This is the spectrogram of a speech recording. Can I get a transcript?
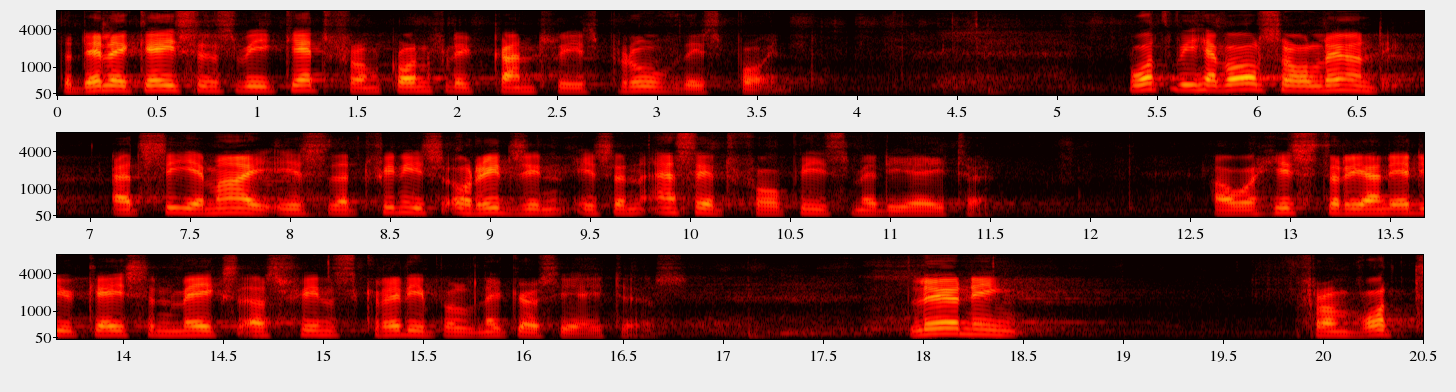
The delegations we get from conflict countries prove this point. What we have also learned at CMI is that Finnish origin is an asset for peace mediator. Our history and education makes us Finns credible negotiators. Learning from what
